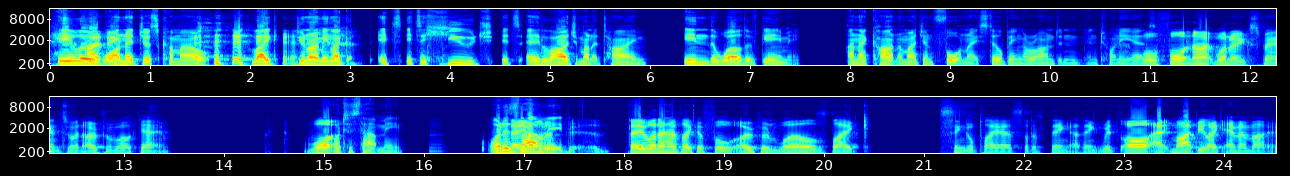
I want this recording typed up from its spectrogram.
Halo I 1 think- had just come out like do you know what i mean like it's it's a huge it's a large amount of time in the world of gaming and i can't imagine fortnite still being around in in 20 years Well, Fortnite want to expand to an open world game. What, what does that mean what does that mean They want to have like a full open world, like single player sort of thing. I think with, or it might be like MMO.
